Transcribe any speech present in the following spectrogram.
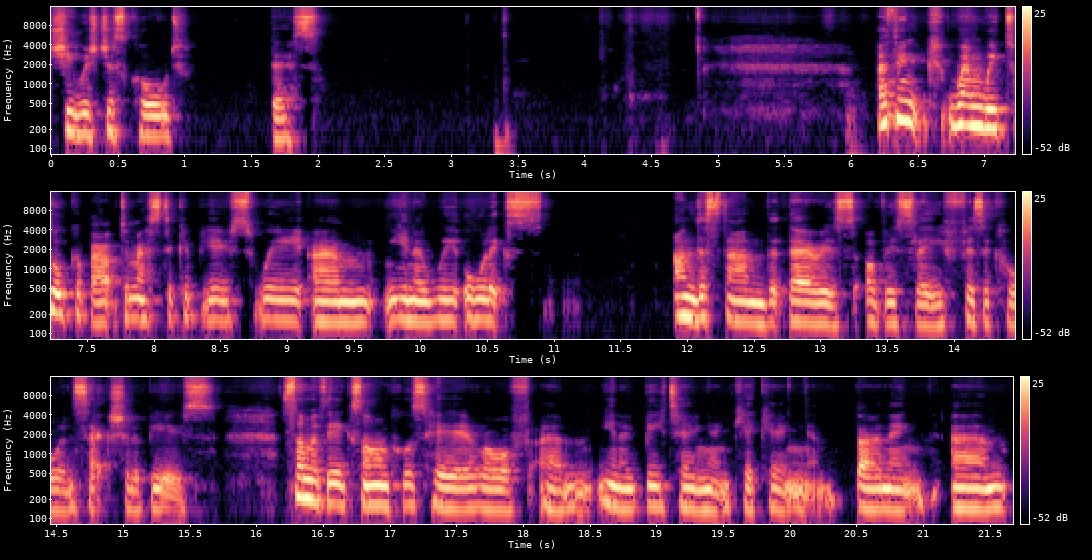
She was just called this. I think when we talk about domestic abuse, we, um, you know, we all understand that there is obviously physical and sexual abuse some of the examples here of, um, you know, beating and kicking and burning. Um,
